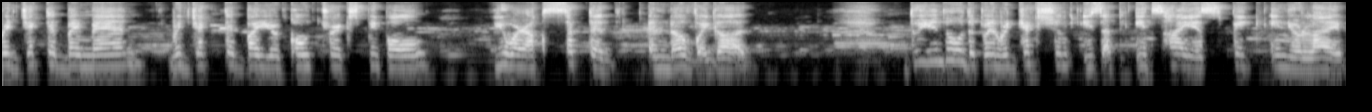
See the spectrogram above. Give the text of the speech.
rejected by men, rejected by your co-church people, you are accepted and loved by God. Do you know that when rejection is at its highest peak in your life,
